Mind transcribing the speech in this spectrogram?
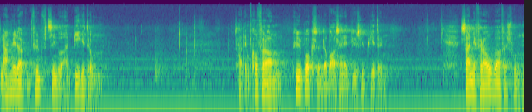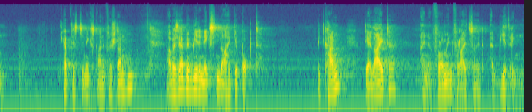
Nachmittag um 15 Uhr ein Bier getrunken. Es hat im Kofferraum Kühlbox und da war seine Düsel Bier drin. Seine Frau war verschwunden. Ich habe das zunächst gar nicht verstanden, aber sie hat mit mir den nächsten Tag gebockt. Wie kann der Leiter einer frommen Freizeit ein Bier trinken?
